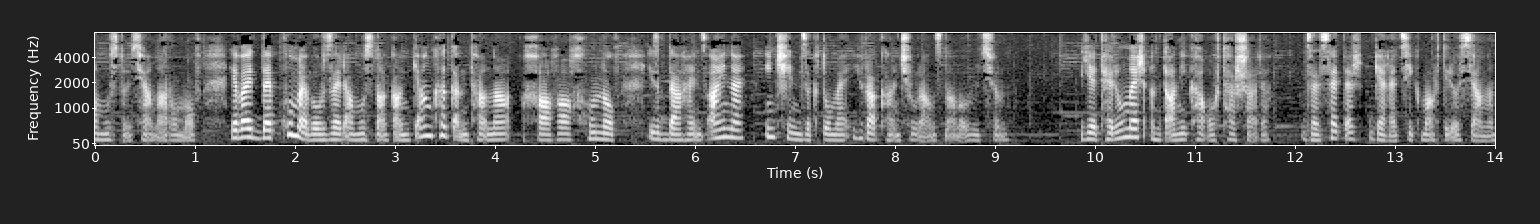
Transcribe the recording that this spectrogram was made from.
ամուսնության առումով։ Եվ այդ դեպքում է, որ ձեր ամուսնական կյանքը կընթանա խաղաղ հունով, իսկ դա հենց այն է, ինչին ձգտում է յուրաքանչյուր անznավորություն։ Եթերում է ընտանիք հաղորդաշարը։ Ձեզ հետ է Գեղեցիկ Մարտիրոսյանը։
